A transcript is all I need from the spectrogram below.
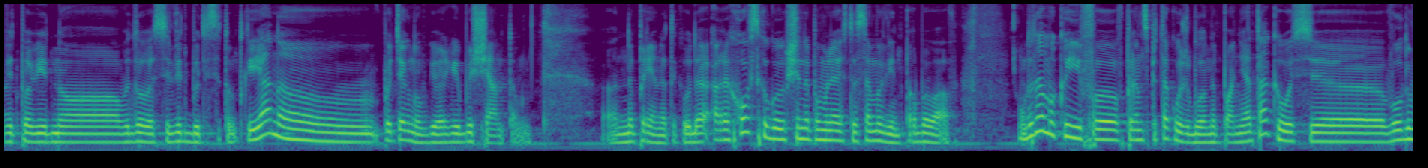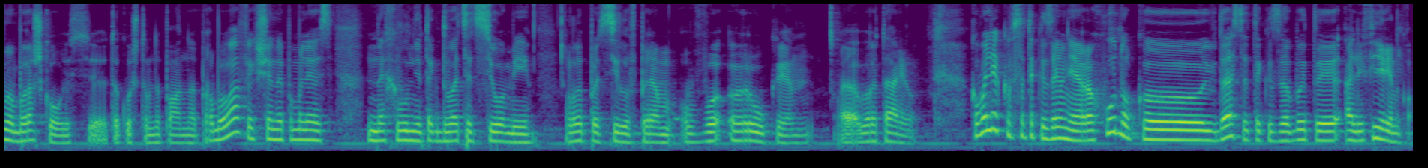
Відповідно, вдалося відбитися там кияна, потягнув Георгій Бущан там. е, Неприємний такий удар. А Раховського, якщо не помиляюсь, то саме він пробивав. У Динамо Київ, е, в принципі, також були непогані атаки. Ось е, Володимир Брашко ось також там непогано пробивав, якщо не помиляюсь, на хвилині так 27-й, але поцілив прямо в руки воротарю. Ковалівка все-таки зрівняє рахунок е, і вдасться таки забити Аліфіренко.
